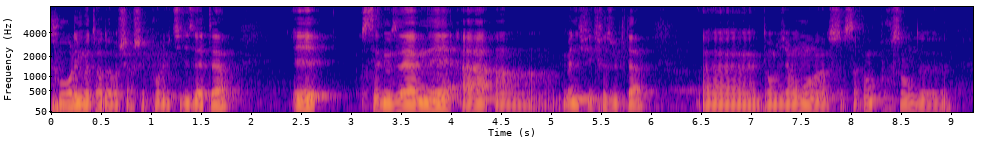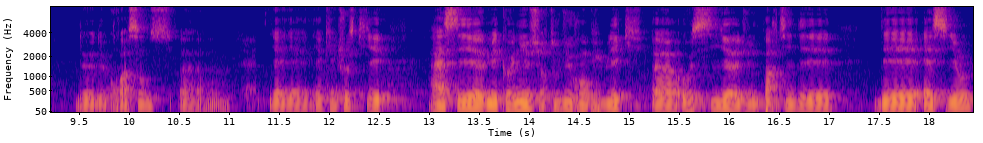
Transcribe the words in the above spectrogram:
pour les moteurs de recherche et pour l'utilisateur. Et ça nous a amené à un magnifique résultat euh, d'environ 150% de, de, croissance. Il y, y, a quelque chose qui est assez méconnu, surtout du grand public, aussi d'une partie des, des SEO,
